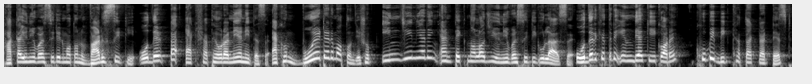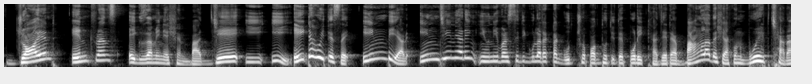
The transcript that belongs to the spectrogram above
ঢাকা ইউনিভার্সিটির মতন ভার্সিটি ওদেরটা একসাথে ওরা নিয়ে নিতেছে। এখন বুয়েটের মতন যেসব ইঞ্জিনিয়ারিং অ্যান্ড টেকনোলজি ইউনিভার্সিটিগুলো আছে, ওদের ক্ষেত্রে ইন্ডিয়া কি করে? খুবই বিখ্যাত একটা টেস্ট জয়েন্ট এন্ট্রান্স এক্সামিনেশন বা জেইই এইটা হইতেছে ইন্ডিয়ার ইঞ্জিনিয়ারিং ইউনিভার্সিটিগুলোর একটা গুচ্ছ পদ্ধতিতে পরীক্ষা, যেটা বাংলাদেশে এখন বুয়েট ছাড়া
